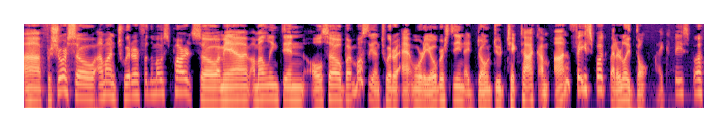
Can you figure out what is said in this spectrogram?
Uh, for sure. So I'm on Twitter for the most part. So, I mean, I'm on LinkedIn also, but mostly on Twitter at Mordy Oberstein. I don't do TikTok. I'm on Facebook, but I really don't like Facebook.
